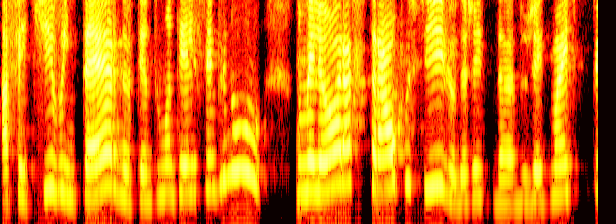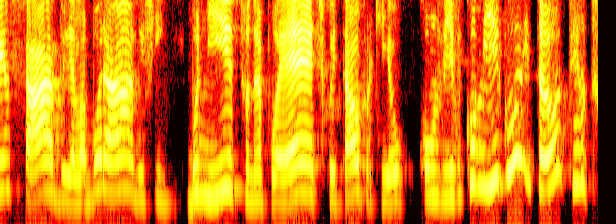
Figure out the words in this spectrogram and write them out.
afetivo interno, eu tento manter ele sempre no, no melhor astral possível, do jeito, da, do jeito mais pensado e elaborado, enfim, bonito, né, poético e tal, porque eu convivo comigo, então eu tento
